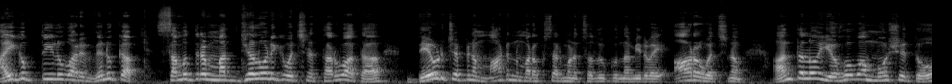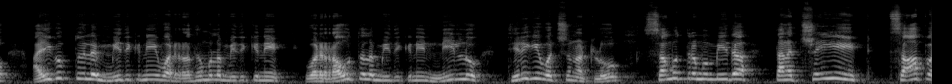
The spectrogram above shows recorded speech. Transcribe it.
ఐగుప్తీలు వారి వెనుక సముద్రం మధ్యలోనికి వచ్చిన తర్వాత దేవుడు చెప్పిన మాటను మరొకసారి మనం చదువుకుందాం. ఇరవై ఆరో వచనం. అంతలో యహోవా మోషతో ఐగుప్తుల మీదికిని వారి రథముల మీదికిని వారి రౌతుల మీదికిని నీళ్ళు తిరిగి వచ్చినట్లు సముద్రము మీద తన చెయ్యి చాప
